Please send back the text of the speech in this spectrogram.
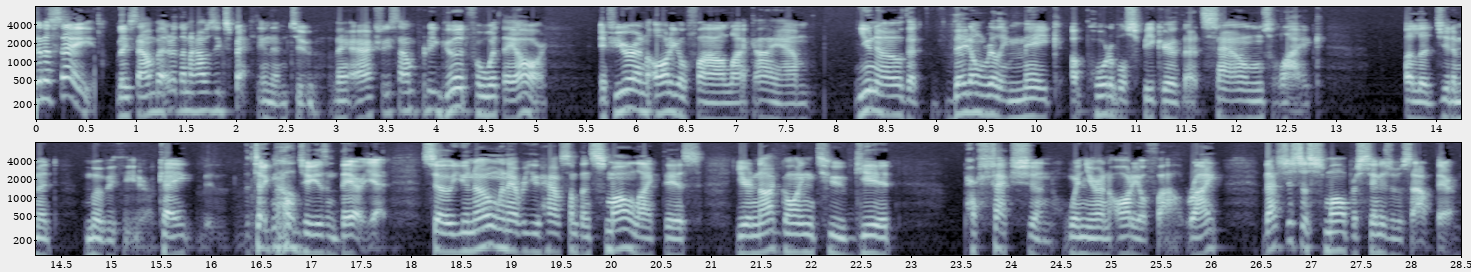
Gonna say they sound better than I was expecting them to. They actually sound pretty good for what they are. If you're an audiophile like I am, you know that they don't really make a portable speaker that sounds like a legitimate movie theater, okay? The technology isn't there yet. So you know whenever you have something small like this, you're not going to get perfection when you're an audiophile, right? That's just a small percentage of us out there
